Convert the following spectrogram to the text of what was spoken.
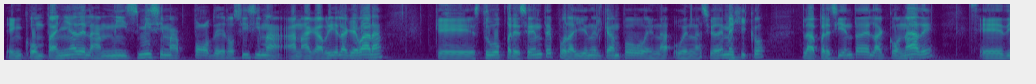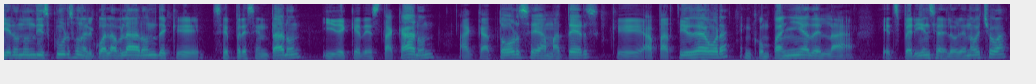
en compañía de la mismísima, poderosísima Ana Gabriela Guevara, que estuvo presente por ahí en el campo en la- o en la Ciudad de México, la presidenta de la CONADE, eh, dieron un discurso en el cual hablaron de que se presentaron y de que destacaron a 14 amateurs que a partir de ahora, en compañía de la experiencia de Lorena Ochoa,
